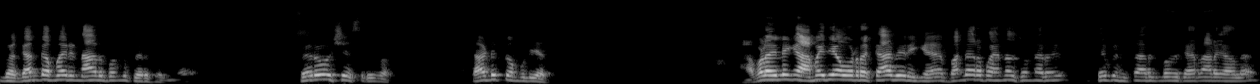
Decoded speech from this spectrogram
இப்ப கங்கா மாதிரி நாலு பங்கு பெருசுங்க. ஃபெரோஷியஸ் ரிவர் தடுக்க முடியாது. அவ்வளோ இல்லைங்க அமைதியாக ஓடுற காவேரிங்க. பங்காரப்பா என்ன சொன்னார் சீஃப் மினிஸ்டராக இருக்கும்போது கர்நாடகாவில்.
